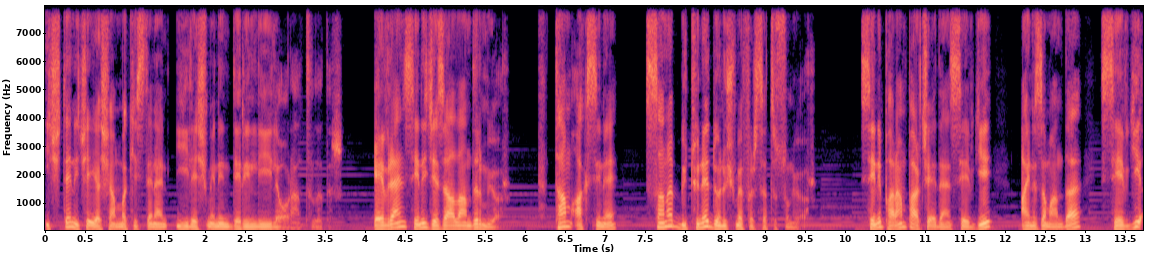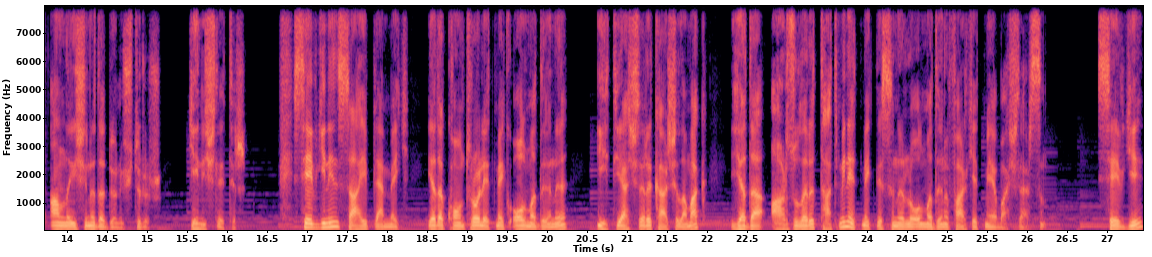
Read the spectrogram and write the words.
içten içe yaşanmak istenen iyileşmenin derinliğiyle orantılıdır. Evren seni cezalandırmıyor. Tam aksine sana bütüne dönüşme fırsatı sunuyor. Seni paramparça eden sevgi aynı zamanda sevgi anlayışını da dönüştürür, genişletir. Sevginin sahiplenmek ya da kontrol etmek olmadığını, ihtiyaçları karşılamak ya da arzuları tatmin etmekle sınırlı olmadığını fark etmeye başlarsın. Sevgi,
